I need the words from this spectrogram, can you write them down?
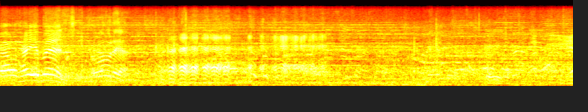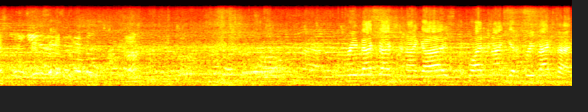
How you been? Hello there. free backpack tonight, guys. Apply tonight and get a free backpack.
